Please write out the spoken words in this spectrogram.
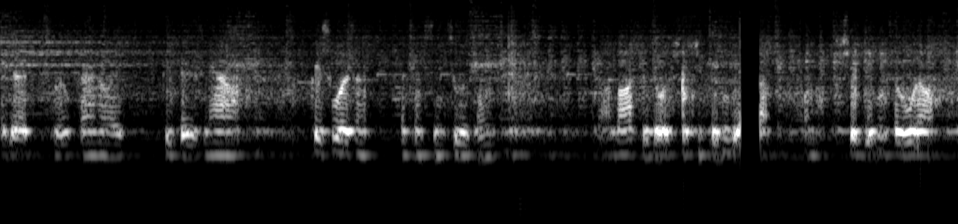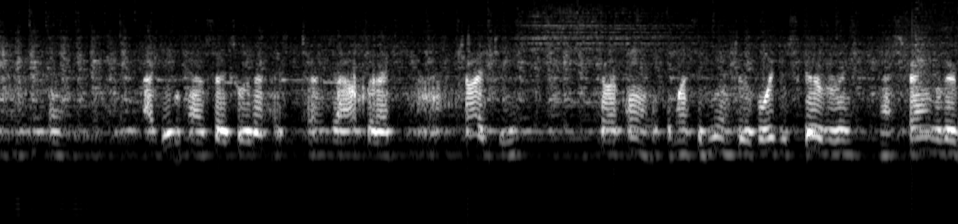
I got real paranoid because now this wasn't a consensual thing. I locked the door so she couldn't get well. And I didn't have sex with her, as it turns out, but I tried to. So I panicked, once again, to avoid discovery, I strangled her.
